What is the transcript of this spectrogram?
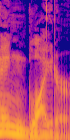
hang glider.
